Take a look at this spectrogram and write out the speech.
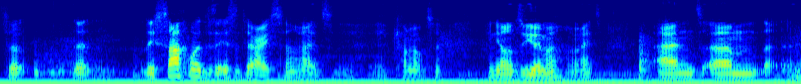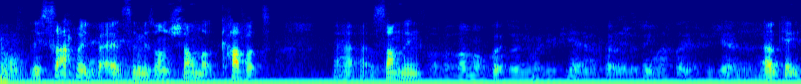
So the the sachmod is is a deraisa, right? It's, coming up to in Yom Ziyoma, right? And um, the be'etzim is on shall not covet uh, something. Well, the Rambam holds only when you actually do the purchase. Yeah. Okay,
